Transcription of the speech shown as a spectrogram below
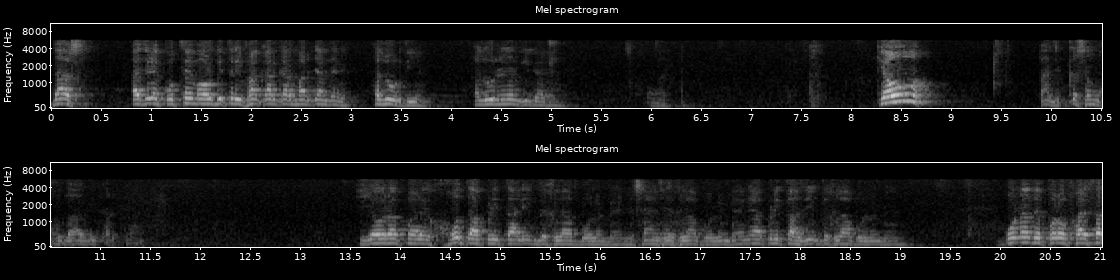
دس آ جڑے کتے مول بھی تریفا کر کر مر جاندے ہیں حضور دیاں۔ حضور انہوں نے کی کر رہے ہیں؟ کیوں؟ اج قسم خدا بھی کرتے ہیں یورپ والے خود اپنی تعلیم کے خلاف بولن رہے ہیں، سائنس کے خلاف بولن رہے ہیں، اپنی تہذیب کے خلاف بولن رہے ہیں۔ انہوں دے پروفیسر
